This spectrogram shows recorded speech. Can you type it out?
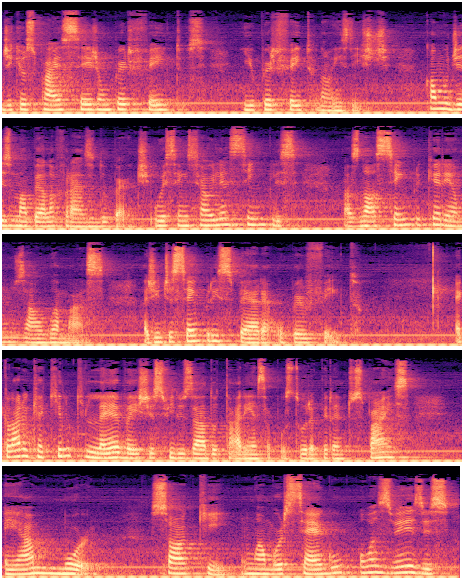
de que os pais sejam perfeitos e o perfeito não existe. Como diz uma bela frase do Bert, o essencial ele é simples, mas nós sempre queremos algo a mais. A gente sempre espera o perfeito. É claro que aquilo que leva estes filhos a adotarem essa postura perante os pais é amor. Só que um amor cego ou às vezes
